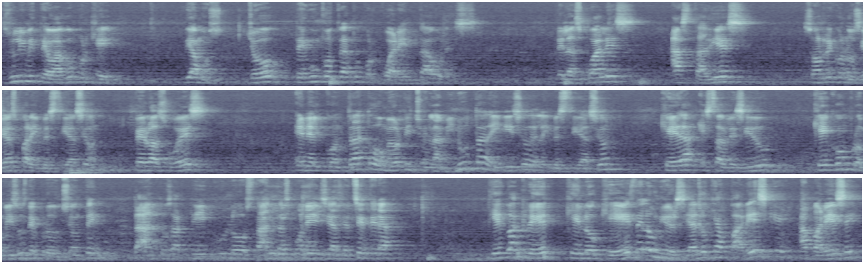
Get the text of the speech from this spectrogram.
Es un límite vago porque, digamos, yo tengo un contrato por 40 horas, de las cuales hasta 10 son reconocidas para investigación, pero a su vez en el contrato, o mejor dicho, en la minuta de inicio de la investigación, queda establecido qué compromisos de producción tengo, tantos artículos, tantas ponencias, etcétera. Tiendo a creer que lo que es de la universidad es lo que aparezca, aparece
